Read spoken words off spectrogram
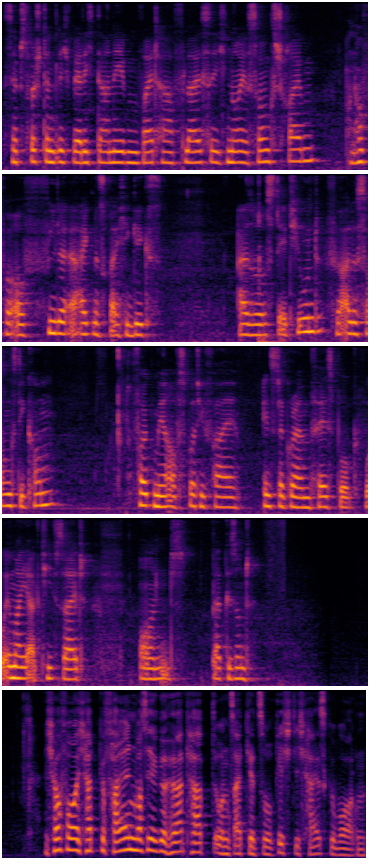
Selbstverständlich werde ich daneben weiter fleißig neue Songs schreiben und hoffe auf viele ereignisreiche Gigs also stay tuned für alle Songs, die kommen. Folgt mir auf Spotify, Instagram, Facebook, wo immer ihr aktiv seid und bleibt gesund. Ich hoffe, euch hat gefallen, was ihr gehört habt und seid jetzt so richtig heiß geworden.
